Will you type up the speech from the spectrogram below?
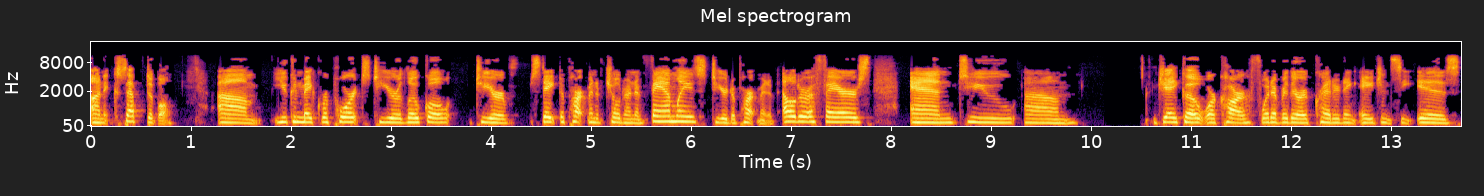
unacceptable um, you can make reports to your local to your state department of children and families to your department of elder affairs and to um, JCAHO or CARF, whatever their accrediting agency is,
